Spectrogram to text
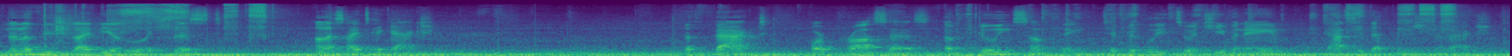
none of these ideas will exist unless I take action. The fact or process of doing something typically to achieve an aim, that's the definition of action.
